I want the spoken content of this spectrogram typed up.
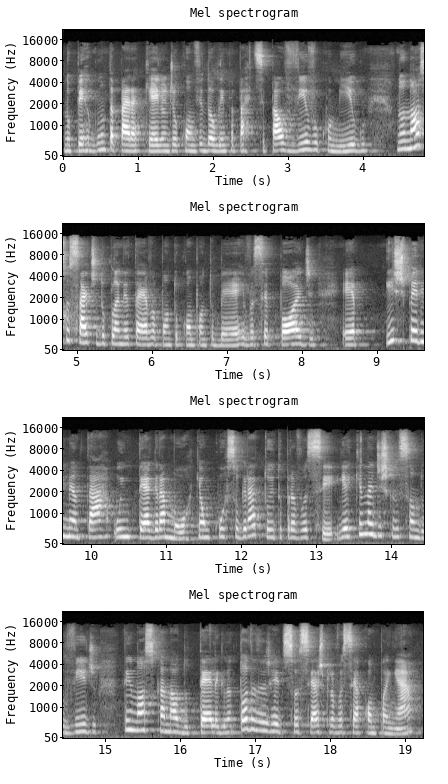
no Pergunta para Kelly, onde eu convido alguém para participar ao vivo comigo. No nosso site do planetaeva.com.br você pode é, experimentar o Integra Amor, que é um curso gratuito para você. E aqui na descrição do vídeo tem nosso canal do Telegram, todas as redes sociais para você acompanhar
